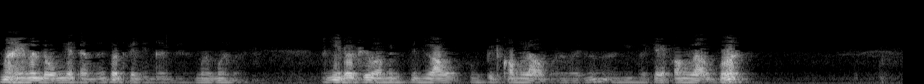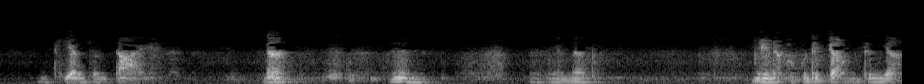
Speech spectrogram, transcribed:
ไม่ให้มันหลงอย่าทำนั้นก็เป็นอย่างนั้นเมื่อเมื่ออันนี้เราถือว่ามันเป็นเรามันเป็นของเราอะไรอันนี้ไม่ใช่ของเราเฮ้เถียงจนตาย นะอืมอย่างนั้นนี่นะพระพุทธเจ้ามันถึงอย่าง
